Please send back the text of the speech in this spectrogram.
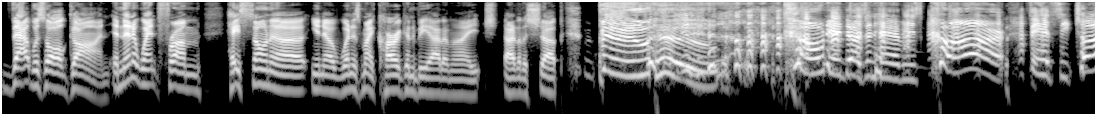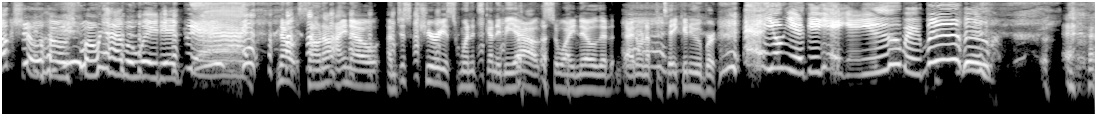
that was all gone. And then it went from, "Hey Sona, you know, when is my car going to be out of my out of the shop?" Boo hoo! Conan doesn't have his car. Fancy talk show host won't have a way to. No, Sona, I know. I'm just curious when it's going to be out, so I know that I don't have to take an Uber. I don't have to take an Uber. Boo hoo!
